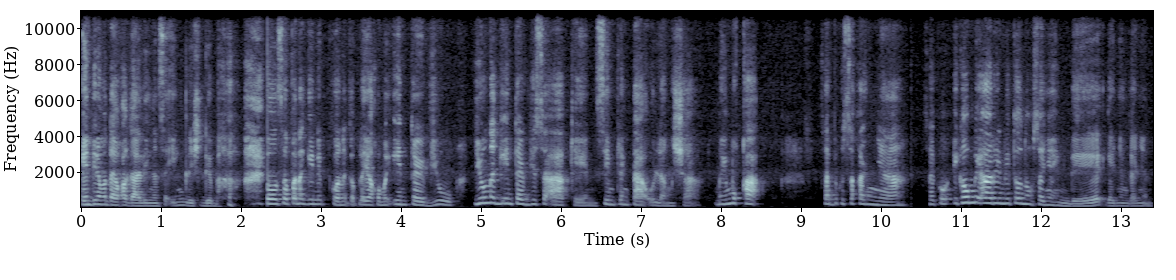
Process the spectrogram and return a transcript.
Eh, hindi naman tayo kagalingan sa English, di ba? So, sa panaginip ko, nag-apply ako, may interview. Yung nag-interview sa akin, simpleng tao lang siya. May muka. Sabi ko sa kanya, Sabi ko, ikaw may-ari nito, no? Sa niya, hindi, ganyan, ganyan.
